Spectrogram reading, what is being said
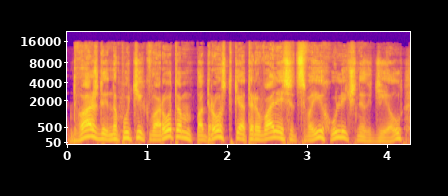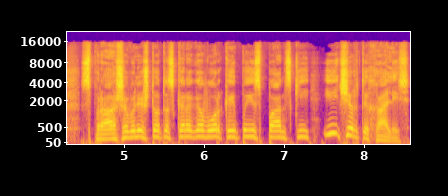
Дважды на пути к воротам подростки отрывались от своих уличных дел, спрашивали что-то скороговоркой по-испански и чертыхались,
